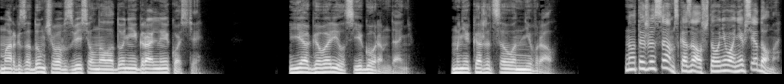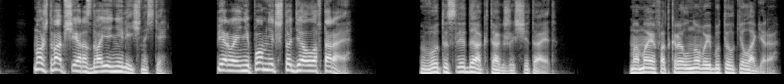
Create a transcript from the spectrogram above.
Марк задумчиво взвесил на ладони игральные кости. «Я говорил с Егором, Дань. Мне кажется, он не врал». «Но ты же сам сказал, что у него не все дома. Может, вообще раздвоение личности. Первая не помнит, что делала вторая». Вот и следак также считает. Мамаев открыл новые бутылки лагера.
